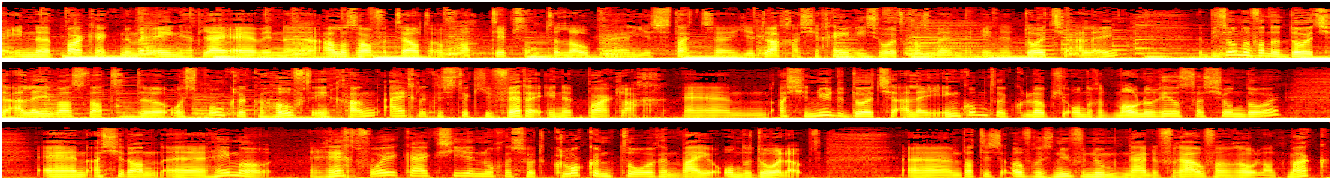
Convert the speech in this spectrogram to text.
In uh, nummer 1 heb jij Erwin uh, alles al verteld over wat tips om te lopen. Je start uh, je dag als je geen resortgast bent in de Deutsche Allee. Het bijzondere van de Deutsche Allee was dat de oorspronkelijke hoofdingang eigenlijk een stukje verder in het park lag. En als je nu de Deutsche Allee inkomt, dan loop je onder het monorailstation door. En als je dan helemaal recht voor je kijkt, zie je nog een soort klokkentoren waar je onderdoor loopt. dat is overigens nu vernoemd naar de vrouw van Roland Mak.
